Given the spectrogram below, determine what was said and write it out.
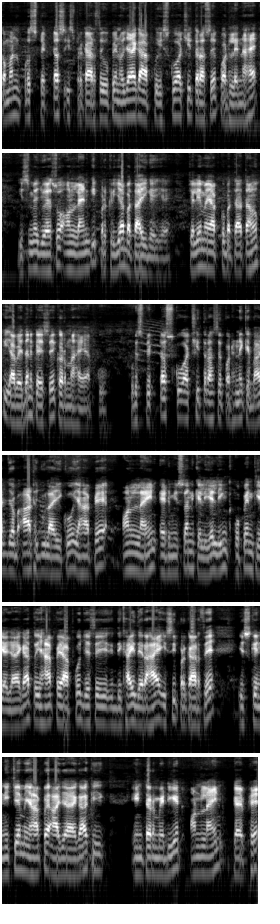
कॉमन प्रोस्पेक्टस इस प्रकार से ओपन हो जाएगा। आपको इसको अच्छी तरह से पढ़ लेना है। इसमें जो है सो ऑनलाइन की प्रक्रिया बताई गई है। चलिए मैं आपको बताता हूँ कि आवेदन कैसे करना है आपको। प्रोस्पेक्टस को अच्छी तरह से पढ़ने के बाद जब 8 जुलाई को यहाँ पे ऑनलाइन एडमिशन के लिए लिंक ओपन किया जाएगा तो यहाँ पे आपको जैसे दिखाई दे रहा है, इसी प्रकार से इसके नीचे में यहाँ पे आ जाएगा कि intermediate online cafe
